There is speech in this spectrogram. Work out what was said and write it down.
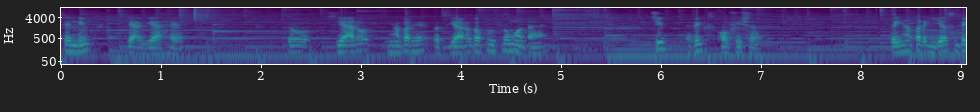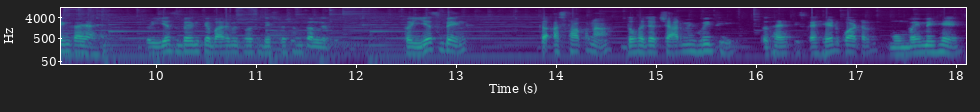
से नियुक्त किया गया है। तो सीआरओ यहाँ पर है तो सीआरओ का फुल फॉर्म होता है। चीफ रिक्स ऑफिसर तो यहाँ पर यस बैंक आया है। तो यस बैंक के बारे में थोड़ा सा डिस्कशन कर लेते हैं। तो यस बैंक का स्थापना 2004 में हुई थी, तथा तो इसका हेडक्वार्टर मुंबई में है,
